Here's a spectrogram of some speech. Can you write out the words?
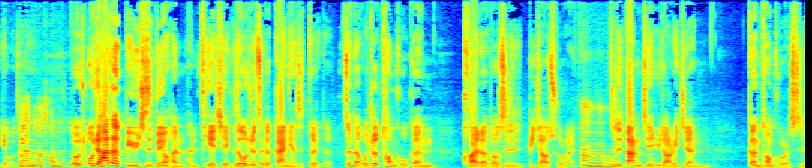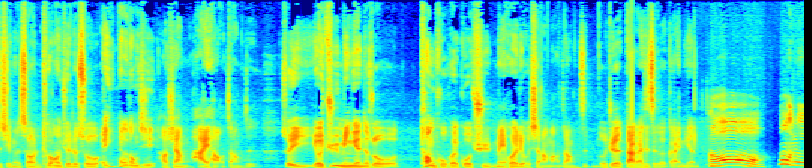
有，没有那么痛苦。”我我觉得他这个比喻其实没有很很贴切，可是我觉得这个概念是对的，真的。我觉得痛苦跟快乐都是比较出来的。嗯嗯。就是当你今天遇到了一件更痛苦的事情的时候，你突然会觉得说：“哎，那个东西好像还好这样子。”所以有一句名言叫做。痛苦会过去，美会留下嘛？这样子，我觉得大概是这个概念。哦，哦，你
